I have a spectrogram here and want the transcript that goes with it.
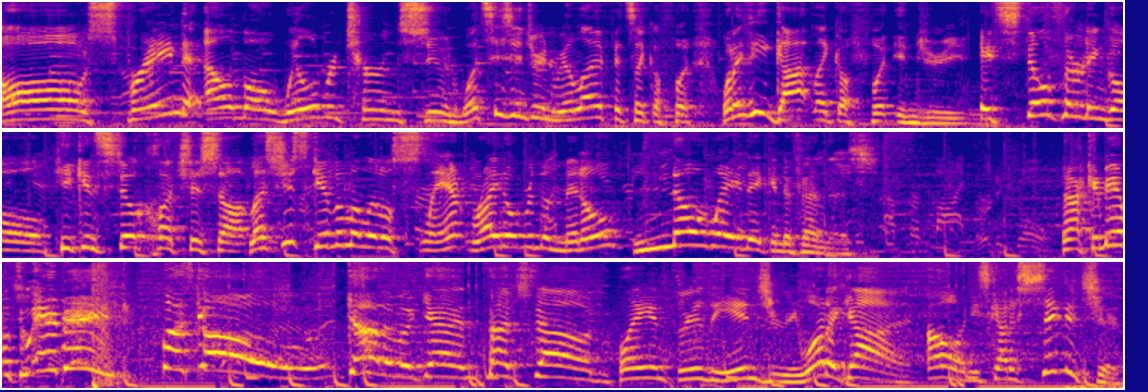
Oh, sprained elbow will return soon. What's his injury in real life? It's like a foot. What if he got like a foot injury? It's still third and goal. He can still clutch this up. Let's just give him a little slant right over the middle. No way they can defend this. They're not gonna be able to. AB! Let's go! Got him again. Touchdown. Playing through the injury. What a guy. Oh, and he's got a signature.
